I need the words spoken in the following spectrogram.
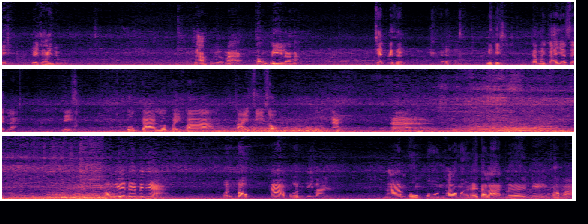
นี่เดี๋ยวจะให้ดู น่าเบื่อมากสองปีแล้วฮะเช็ดไปเถอะ นี่ แต่มันใกล้จะเสร็จแล้วนี่ โครงการรถไฟฟ้าสายสีส้มนะอ่าร้องเรียนได้ไหมเนี่ยฝนตกหน้าฝนทีไร น้ำผงปูนเข้ามาในตลาดเลย นี่เข้ามา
